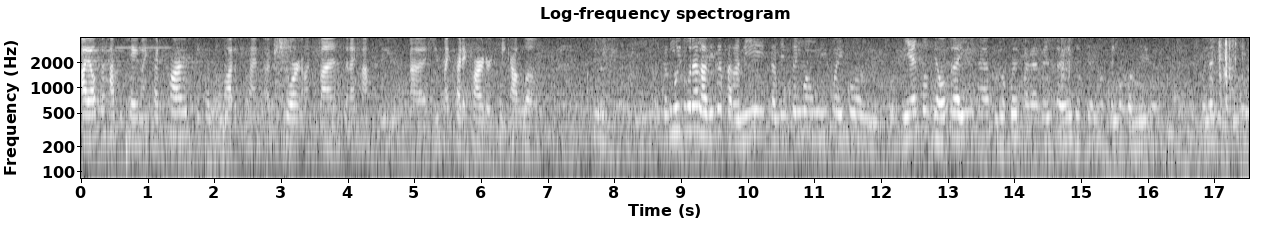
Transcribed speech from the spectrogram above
I also have to pay my credit card because a lot of the times I'm short on funds and I have to uh, use my credit card or take out loans. Pues es muy dura la vida para mí, también tengo a un hijo ahí con los nietos y a otra hija, pues no pueden pagar renta a ellos y ahí los tengo conmigo, les estoy ayudando.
